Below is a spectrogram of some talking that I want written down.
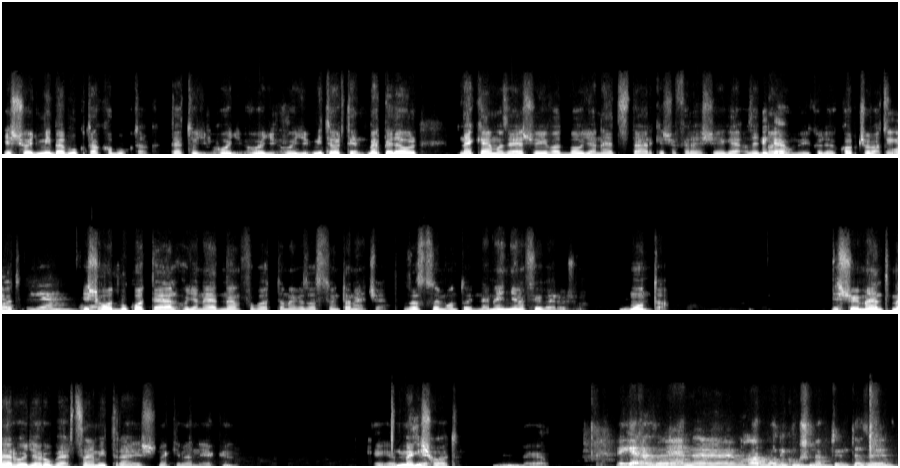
És hogy mi bebuktak, ha buktak. Tehát, hogy, hogy, hogy, hogy mi történt. Mert például nekem az első évadban ugye a Ned Stark és a felesége az egy Igen. nagyon működő kapcsolat Igen. volt. Igen. És ott bukott el, hogy a Ned nem fogadta meg az asszony tanácsát. Az asszony mondta, hogy ne menjen a fővárosba. Mondta. És ő ment, mert hogy a Robert számít rá, és neki mennie kell. Igen, Meg is halt. Igen. Igen, az olyan ö, harmonikusnak tűnt az ő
